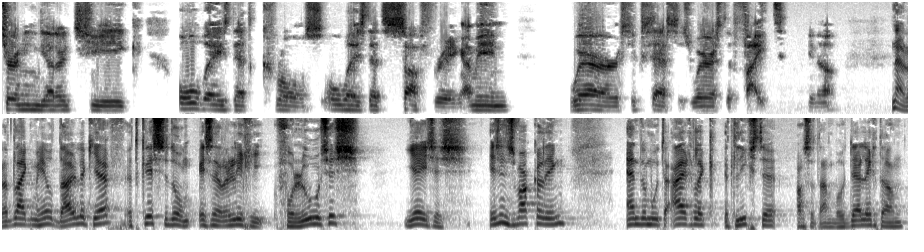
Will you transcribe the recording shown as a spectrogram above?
Turning the other cheek, always that cross, always that suffering. I mean, where are successes? Where is the fight? You know? Nou, dat lijkt me heel duidelijk, Jeff. Het christendom is een religie voor losers. Jezus is een zwakkeling. En we moeten eigenlijk het liefste, als het aan Baudet ligt dan...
